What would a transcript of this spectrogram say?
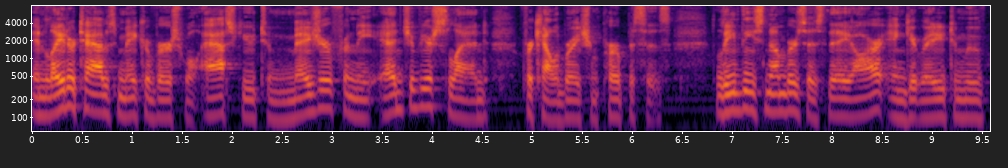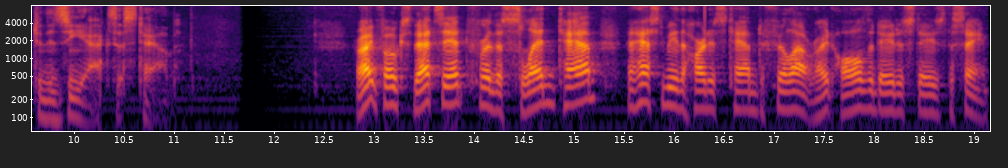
In later tabs, Makerverse will ask you to measure from the edge of your sled for calibration purposes. Leave these numbers as they are and get ready to move to the Z-axis tab. All right, folks, that's it for the sled tab. That has to be the hardest tab to fill out, right? All the data stays the same.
